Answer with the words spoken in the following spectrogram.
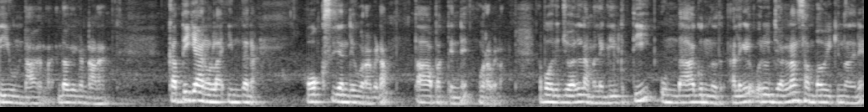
തീ ഉണ്ടാകുന്നത്? എന്തൊക്കെ കൊണ്ടാണ്? കത്തിക്കാനുള്ള ഇന്ധനം ഓക്സിജന്റെ ഉറവിടം താപത്തിന്റെ ഉറവിടം. അപ്പോൾ ഒരു ജ്വലനം അല്ലെങ്കിൽ ഒരു തീ ഉണ്ടാകുന്നത് അല്ലെങ്കിൽ ഒരു ജ്വലനം സംഭവിക്കുന്നതിന്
